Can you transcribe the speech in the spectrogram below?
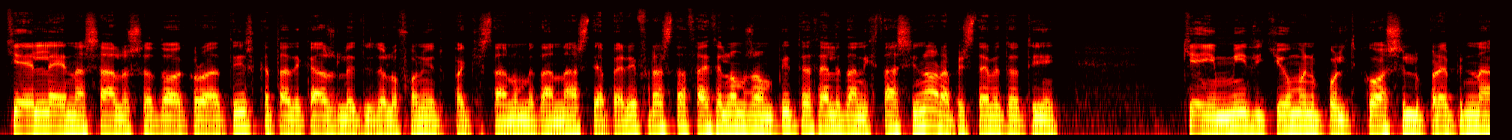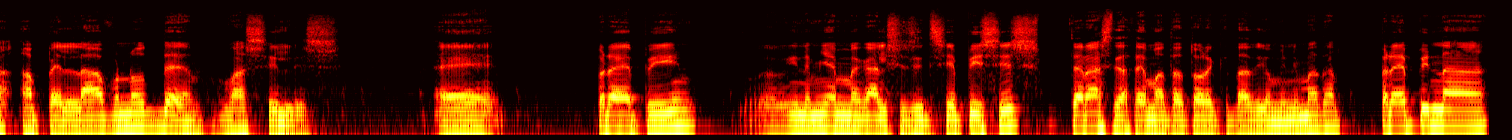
Και λέει ένας άλλος εδώ ακροατής, καταδικάζω λέει τη δολοφονία του Πακιστανού μετανάστη απερίφραστα. Θα ήθελα όμως να μου πείτε, θέλετε ανοιχτά σύνορα. Πιστεύετε ότι και οι μη δικαιούμενοι πολιτικού ασύλου πρέπει να απελάβνονται, Βασίλης; Ε, πρέπει, είναι μια μεγάλη συζήτηση. Επίσης, τεράστια θέματα τώρα και τα δύο μηνύματα. Πρέπει να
